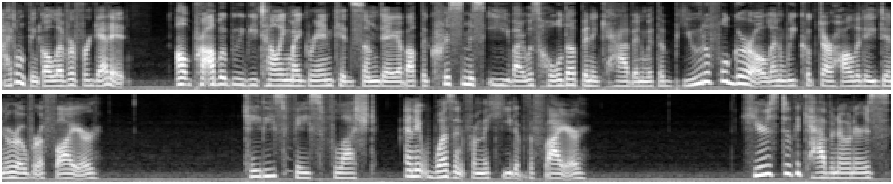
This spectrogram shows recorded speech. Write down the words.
I don't think I'll ever forget it. I'll probably be telling my grandkids someday about the Christmas Eve I was holed up in a cabin with a beautiful girl and we cooked our holiday dinner over a fire. Katie's face flushed, and it wasn't from the heat of the fire. Here's to the cabin owners.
